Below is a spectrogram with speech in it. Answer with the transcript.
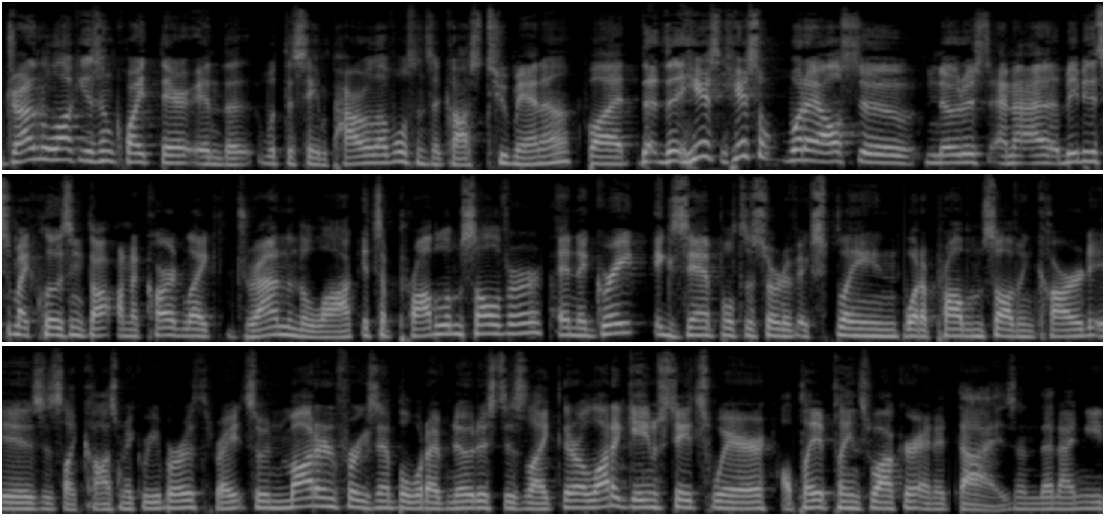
Drown in the Loch isn't quite there in the with the same power level since it costs two mana. But the, the, here's here's what I also noticed, and I, maybe this is my closing thought on a card like Drown in the Loch. It's a problem solver, and a great example to sort of explain what a problem solving card is is like Cosmic Rebirth, right? So in Modern, for example, what I've noticed is like there are a lot of game states where I'll play a Planeswalker and it dies, and then I need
